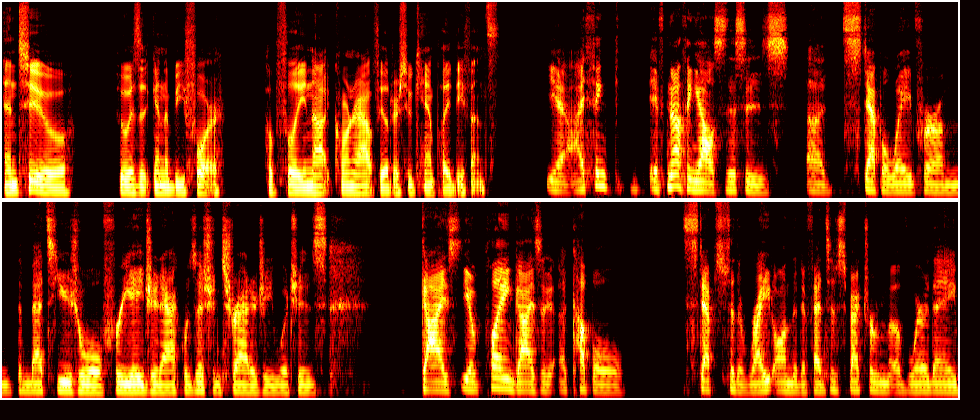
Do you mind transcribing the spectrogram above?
And two, who is it going to be for? Hopefully not corner outfielders who can't play defense. Yeah, I think if nothing else, this is a step away from the Mets' usual free agent acquisition strategy, which is guys, you know, playing guys a, a couple steps to the right on the defensive spectrum of where they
